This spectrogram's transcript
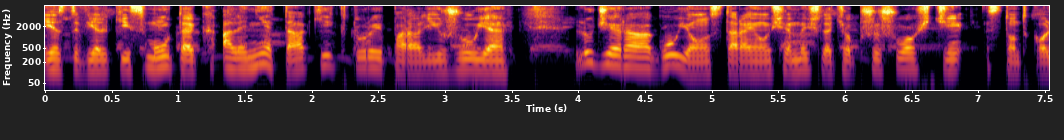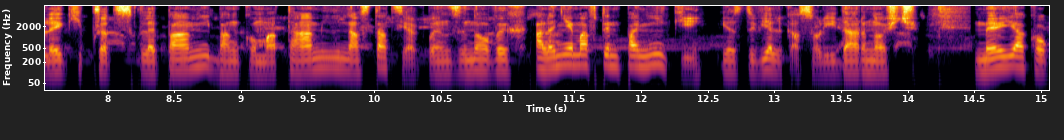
Jest wielki smutek, ale nie taki, który paraliżuje. Ludzie reagują, starają się myśleć o przyszłości, stąd kolejki przed sklepami, bankomatami, na stacjach benzynowych, ale nie ma w tym paniki, jest wielka solidarność. My jako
